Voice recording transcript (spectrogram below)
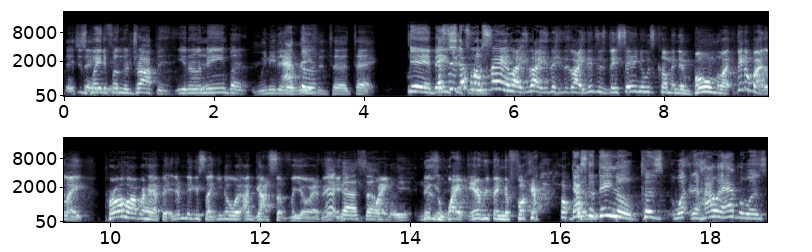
They Just say, waited for them to drop it. You know what I mean? But We needed After- a reason to attack. yeah, that's, basically, it, that's what I'm saying. Like like they, like they just they say it was coming, and boom, like think about it. Like Pearl Harbor happened, and them niggas like, you know what? I got something for your ass. I And got something Wiped, you. this Niggas- wiped everything the fuck out. That's the thing though, because what how it happened was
